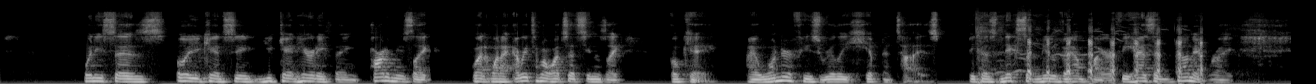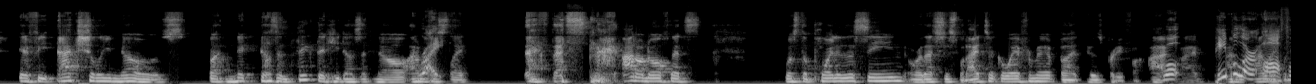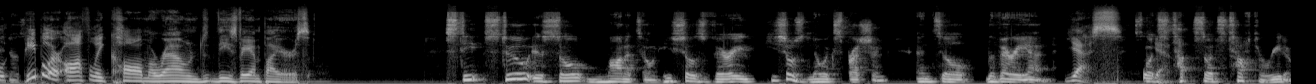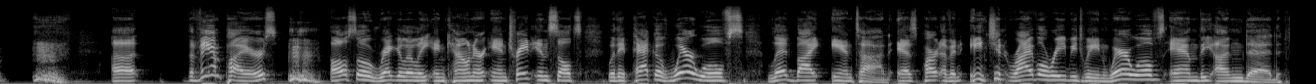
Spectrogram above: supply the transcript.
when he says, oh, you can't see, you can't hear anything. Part of me is like, when, when I, every time I watch that scene, it's like, okay, I wonder if he's really hypnotized because Nick's a new vampire. If he hasn't done it right, if he actually knows, but Nick doesn't think that he doesn't know, I'm right. just like, that's, I don't know if that's was the point of the scene or that's just what I took away from it, but it was pretty fun. I, well, I, people I, are awful. People are awfully calm around these vampires. Steve, Stu is so monotone. He shows very, he shows no expression until the very end. Yes. So it's yeah. t- so it's tough to read them. uh, the vampires also regularly encounter and trade insults with a pack of werewolves led by Anton as part of an ancient rivalry between werewolves and the undead.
